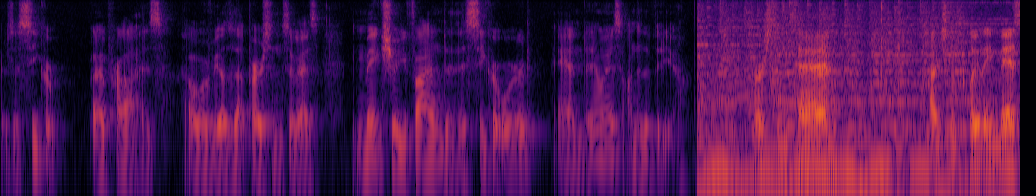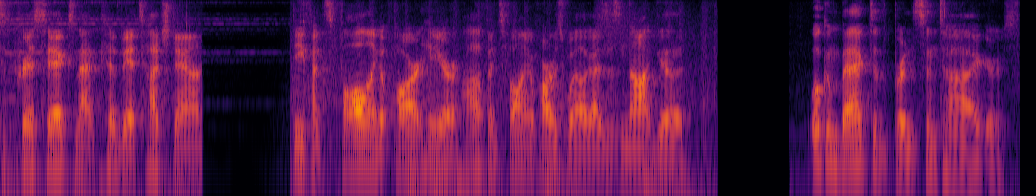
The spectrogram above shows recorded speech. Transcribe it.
there's a secret uh, prize I will reveal to that person. So guys, make sure you find the secret word. And anyways, onto the video. First and 10. I just completely missed Chris Hicks, and that could be a touchdown. Defense falling apart here. Offense falling apart as well, guys. This is not good. Welcome back to the Princeton Tigers.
